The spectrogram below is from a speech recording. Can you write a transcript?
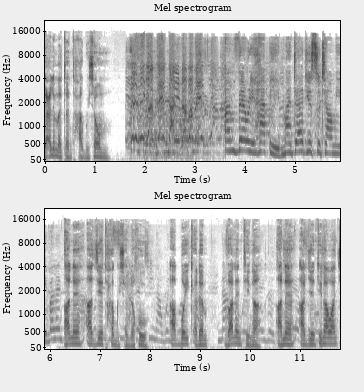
ልዕሊ መጠን ተሓጒሶም። ኣነ ኣዝየ ተሓጒሰ ኣለኹ። ኣቦይ ቀደም ቫለንቲና ኣነ ኣርጀንቲና ዋንጫ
